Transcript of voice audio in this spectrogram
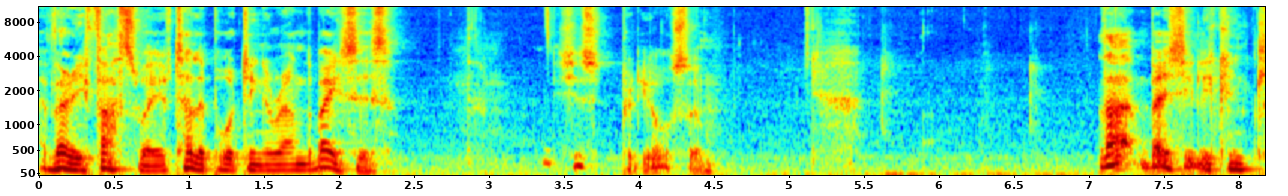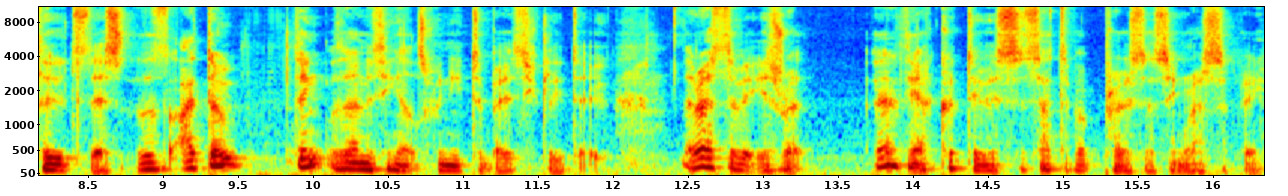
a very fast way of teleporting around the bases, which is pretty awesome. That basically concludes this. There's, I don't think there's anything else we need to basically do. The rest of it is the only thing I could do is to set up a processing recipe.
